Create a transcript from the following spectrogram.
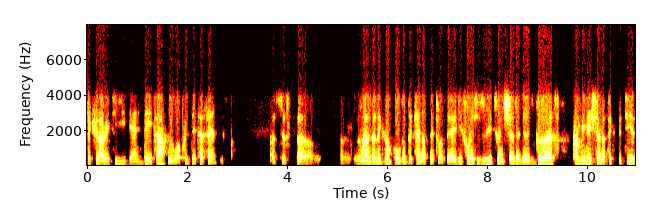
circularity and data, we work with data scientists. That's just uh, uh, random examples of the kind of network. The idea for us is really to ensure that there is good combination of expertise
